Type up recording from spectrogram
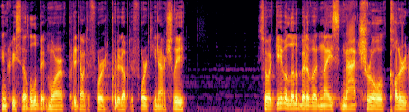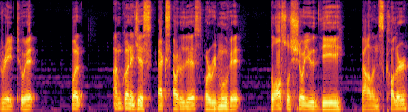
increase it a little bit more, put it down to four, put it up to 14 actually. So it gave a little bit of a nice natural color grade to it, but I'm going to just X out of this or remove it. I'll also show you the balance color.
